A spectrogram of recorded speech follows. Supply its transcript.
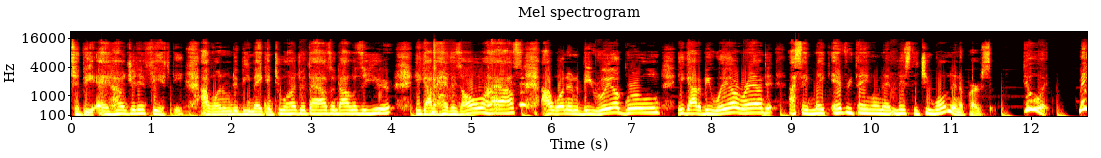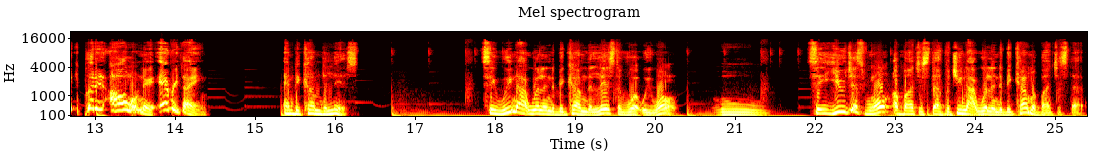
to be 850. I want him to be making $200,000 a year. He got to have his own house. I want him to be well groomed. He got to be well rounded. I say, make everything on that list that you want in a person. Do it. Make, put it all on there. Everything. And become the list. See, we're not willing to become the list of what we want. Ooh. See, you just want a bunch of stuff, but you're not willing to become a bunch of stuff.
